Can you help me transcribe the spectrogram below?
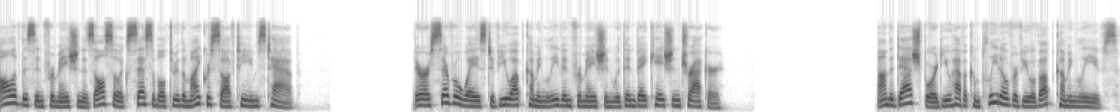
All of this information is also accessible through the Microsoft Teams tab. There are several ways to view upcoming leave information within Vacation Tracker. On the dashboard, you have a complete overview of upcoming leaves.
